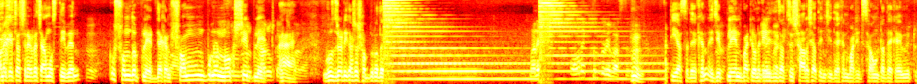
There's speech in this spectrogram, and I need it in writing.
অনেকে চাচ্ছেন একটা চামচ নেবেন খুব সুন্দর প্লেট দেখেন সম্পূর্ণ নকশি প্লেট হ্যাঁ। গুজরাটি কাঁসার শব্দটা দেখেন মানে বাঁচতেছে বাটি আছে দেখেন এই যে প্লেন বাটি অনেকে নিতে চাচ্ছেন সাড়ে সাত ইঞ্চি। দেখেন বাটির সাউন্ডটা দেখাই আমি একটু।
